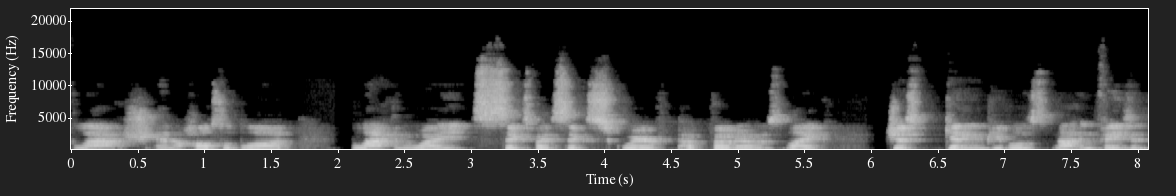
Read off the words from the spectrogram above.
flash and a hasselblad black and white six by six square photos like just getting in people's not in faces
